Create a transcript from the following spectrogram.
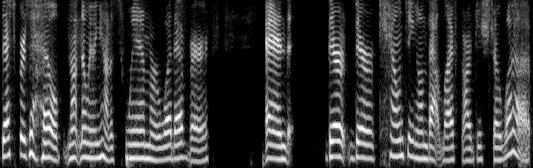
desperate to help, not knowing how to swim or whatever. And they're they're counting on that lifeguard to show up.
